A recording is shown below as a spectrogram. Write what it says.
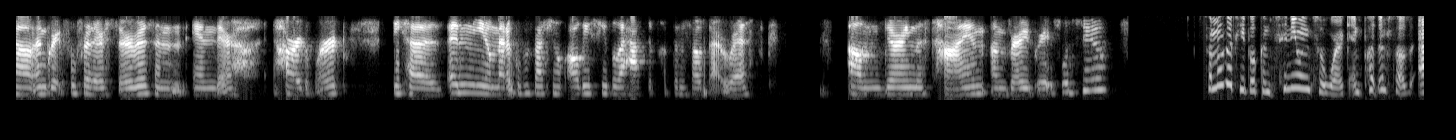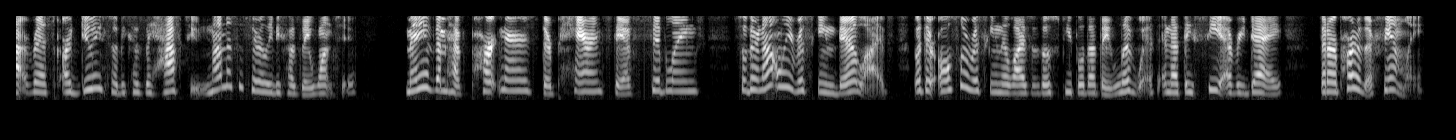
Uh, I'm grateful for their service and, and their hard work because, and, you know, medical professionals, all these people that have to put themselves at risk um, during this time, I'm very grateful to. Some of the people continuing to work and put themselves at risk are doing so because they have to, not necessarily because they want to. Many of them have partners, their parents, they have siblings, so they're not only risking their lives, but they're also risking the lives of those people that they live with and that they see every day that are part of their family.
